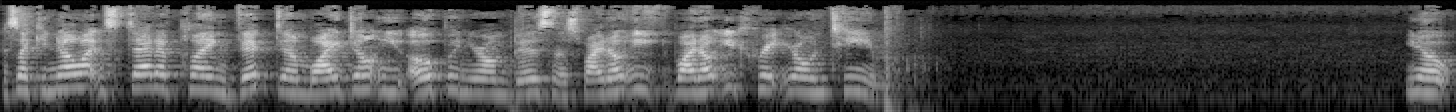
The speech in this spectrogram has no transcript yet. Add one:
It's like, you know what, instead of playing victim, why don't you open your own business? Why don't you why don't you create your own team? You know,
